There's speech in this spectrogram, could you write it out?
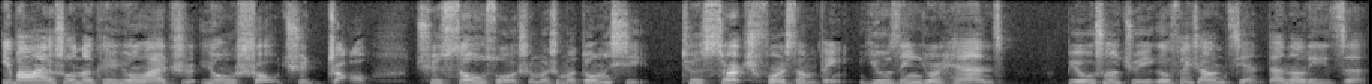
一般来说呢，可以用来指用手去找、去搜索什么什么东西。To search for something using your hands。比如说，举一个非常简单的例子：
